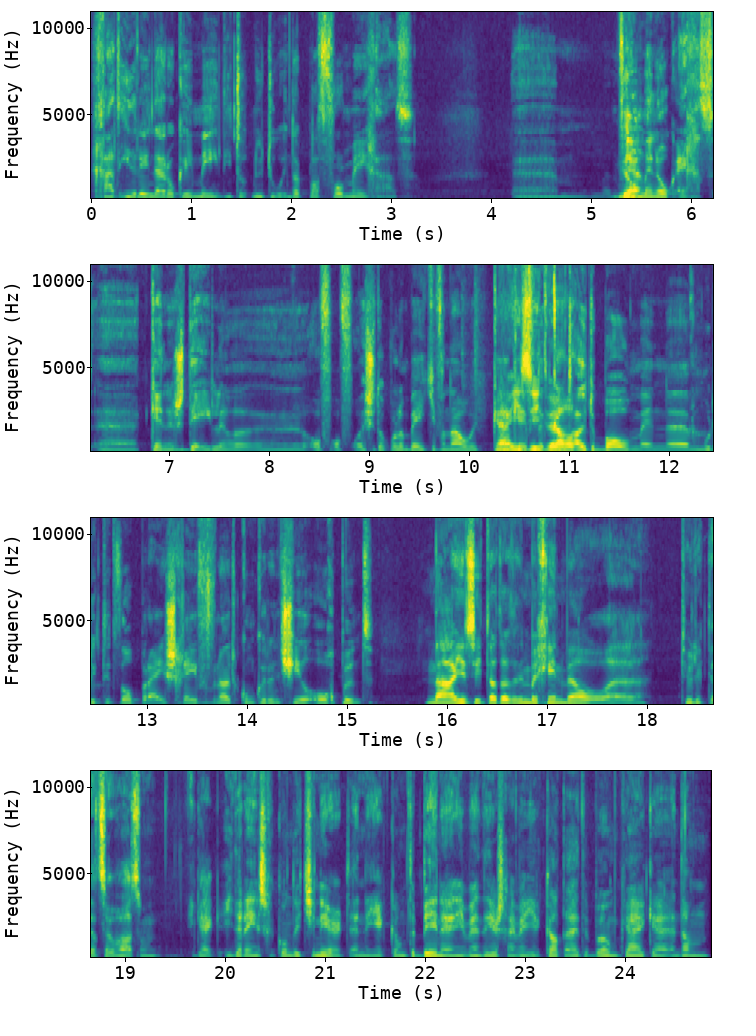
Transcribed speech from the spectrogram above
Gaat iedereen daar ook in mee die tot nu toe in dat platform meegaat? Ehm, wil Ja. men ook echt eh, kennis delen? Eh, of, of is het ook wel een beetje van nou, ik Ja, kijk je even ziet de kat wel- uit de boom en moet ik dit wel prijsgeven vanuit concurrentieel oogpunt? Nou, je ziet dat dat in het begin wel, tuurlijk dat zo was. Om, kijk, iedereen is geconditioneerd en je komt er binnen en je bent eerst ga je een beetje de kat uit de boom kijken en dan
